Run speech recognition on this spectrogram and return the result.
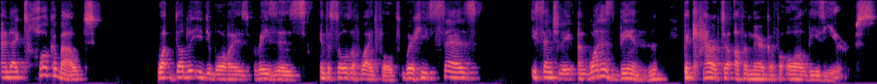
And I talk about what W.E. Du Bois raises in The Souls of White Folks, where he says essentially, and what has been the character of America for all these years.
